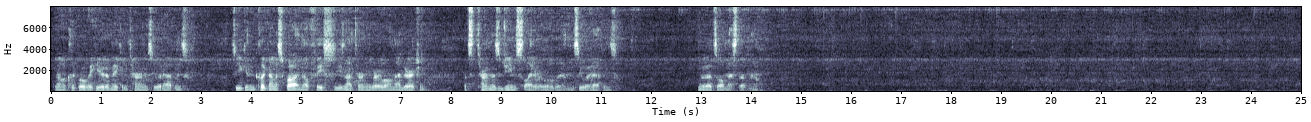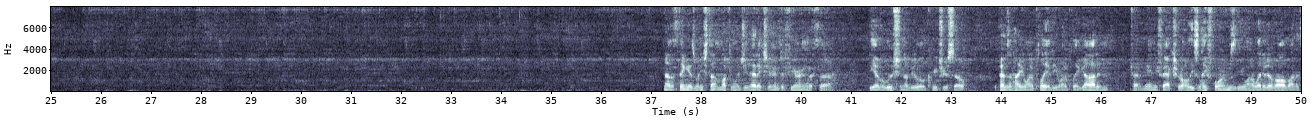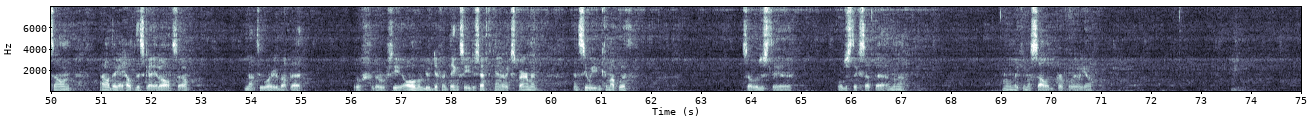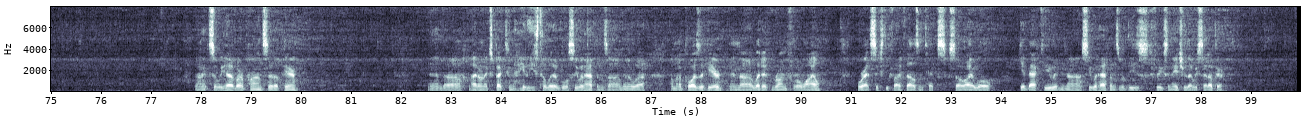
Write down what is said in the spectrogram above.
I'll click over here to make him turn and see what happens. So you can click on a spot and they'll face, he's not turning very well in that direction. Let's turn this gene slider a little bit and see what happens. Oh, that's all messed up now. Now the thing is, when you stop mucking with genetics, you're interfering with uh, the evolution of your little creatures. So depends on how you want to play it. Do you want to play God and try to manufacture all these life forms? Do you want to let it evolve on its own? I don't think I helped this guy at all, so I'm not too worried about that. Oof, see, all of them do different things, so you just have to kind of experiment and see what you can come up with. So we'll just uh, we'll just accept that. I'm gonna I'm gonna make him a solid purple. There we go. All right, so we have our pond set up here. And uh, I don't expect too many of these to live. We'll see what happens. Uh, I'm gonna uh, I'm gonna pause it here and uh, let it run for a while. We're at 65,000 ticks, so I will get back to you and uh, see what happens with these freaks of nature that we set up here.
